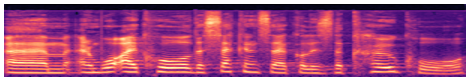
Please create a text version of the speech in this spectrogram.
Um, and what I call the second circle is the co-core.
